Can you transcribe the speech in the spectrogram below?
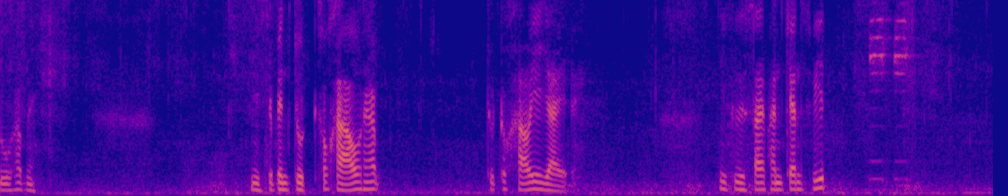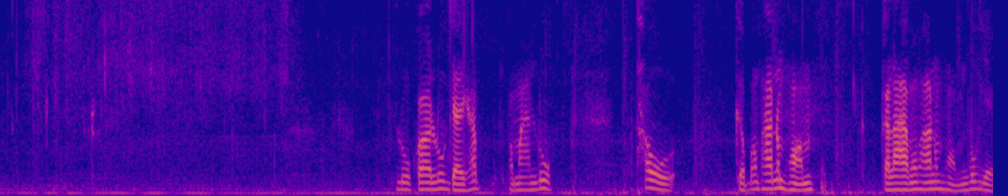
ดูครับนี่นี่จะเป็นจุดขาวๆนะครับ จุดขาวใหญ่ๆ นี่คือสายพันธุ์แกนสวิตลูกก็ลูกใหญ่ครับ ประมาณลูกเท่าเกือบมะพร้าวน้ำหอมกะลามะพร้าวน้ำหอมลูกใหญ่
